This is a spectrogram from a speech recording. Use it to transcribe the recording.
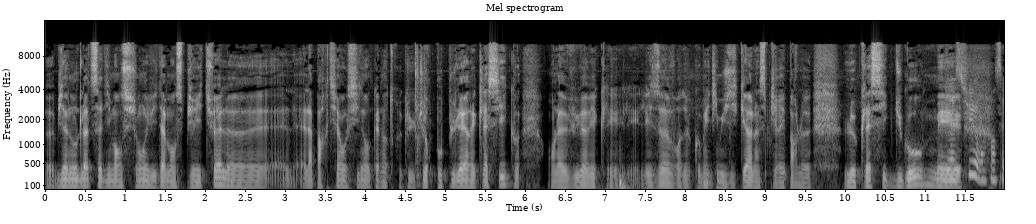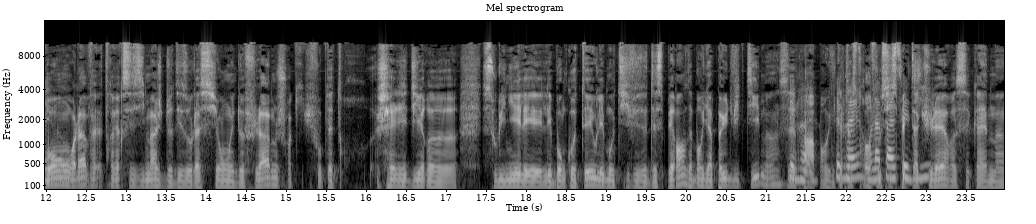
euh, bien au-delà de sa dimension évidemment spirituelle, euh, elle, elle appartient aussi donc à notre culture populaire et classique. On l'a vu avec les, les, les œuvres de comédie musicale inspirées par le, le classique d'Hugo. Mais Bien sûr, on pense à bon, Hugo. voilà, à travers ces images de désolation et de flammes, je crois qu'il faut peut-être j'allais dire euh, souligner les, les bons côtés ou les motifs d'espérance. D'abord, il n'y a pas eu de victimes. Hein, C'est par rapport à une catastrophe aussi spectaculaire, c'est quand même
